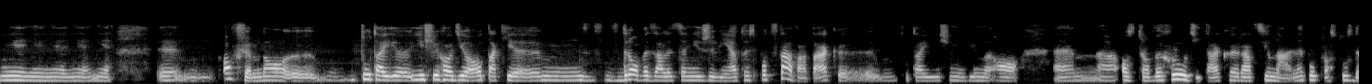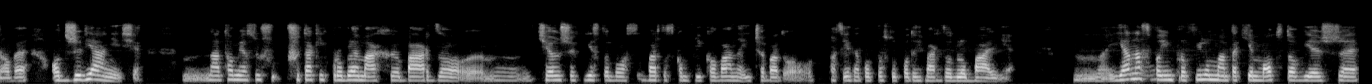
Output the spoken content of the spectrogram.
Nie, nie, nie, nie, nie. Owszem, no tutaj jeśli chodzi o takie zdrowe zalecenie żywienia, to jest podstawa, tak? Tutaj jeśli mówimy o, o zdrowych ludzi, tak? Racjonalne, po prostu zdrowe odżywianie się. Natomiast już przy takich problemach bardzo cięższych jest to bardzo skomplikowane i trzeba do pacjenta po prostu podejść bardzo globalnie. Ja na swoim profilu mam takie motto, wiesz, że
